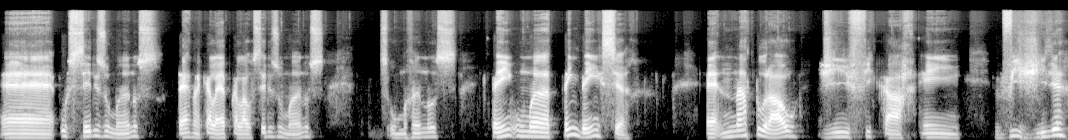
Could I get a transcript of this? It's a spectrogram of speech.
é, os seres humanos, né, naquela época lá, os seres humanos humanos têm uma tendência é, natural de ficar em vigília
